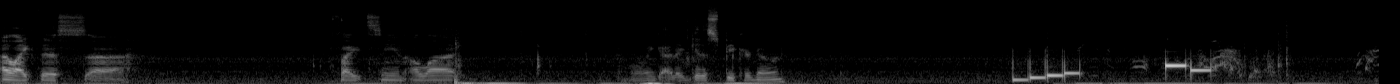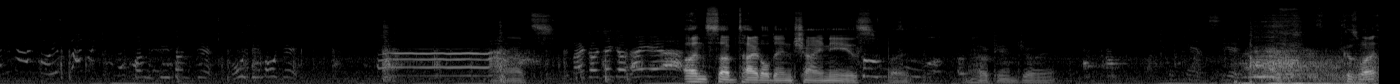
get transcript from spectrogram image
I like this uh, fight scene a lot. We gotta get a speaker going. That's unsubtitled in Chinese, but I hope you enjoy it. I can't see it. Cause what?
